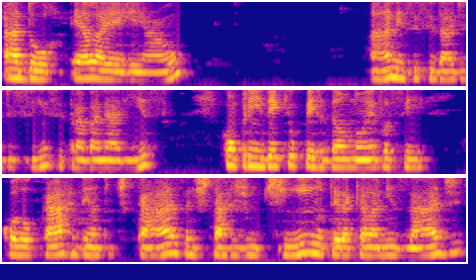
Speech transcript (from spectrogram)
a dor ela é real, Há necessidade de sim se trabalhar isso, compreender que o perdão não é você colocar dentro de casa, estar juntinho, ter aquela amizade,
